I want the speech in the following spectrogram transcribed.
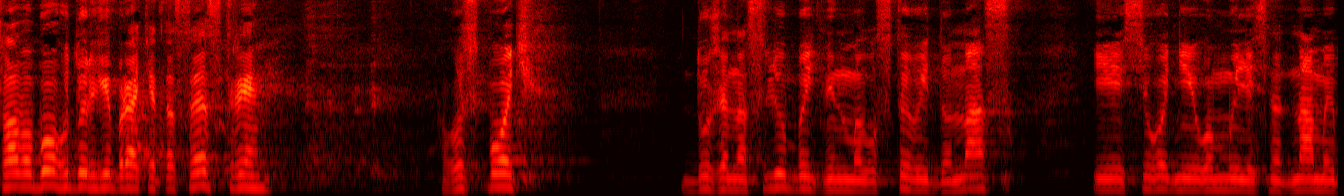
Слава Богу, дорогі браті та сестри. Господь дуже нас любить, Він милостивий до нас. І сьогодні Його милість над нами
